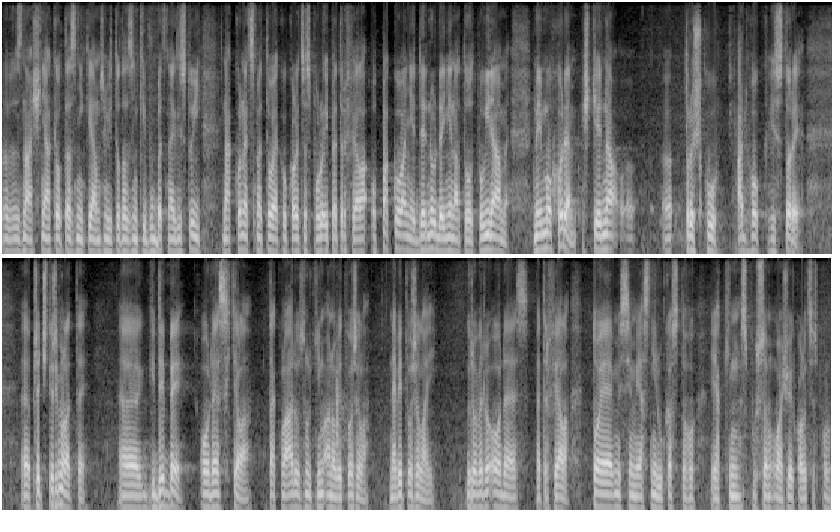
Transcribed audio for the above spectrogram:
eh, znáší nějaké otazníky, já myslím, že ty otazníky vůbec neexistují. Nakonec jsme to jako koalice spolu i Petr Fiala opakovaně denně na to odpovídáme. Mimochodem, ještě jedna trošku ad hoc historie. Před čtyřmi lety, kdyby ODS chtěla, tak vládu s nutím ano vytvořila. Nevytvořila ji kdo vedl ODS, Petr Fiala. To je, myslím, jasný důkaz toho, jakým způsobem uvažuje koalice spolu.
